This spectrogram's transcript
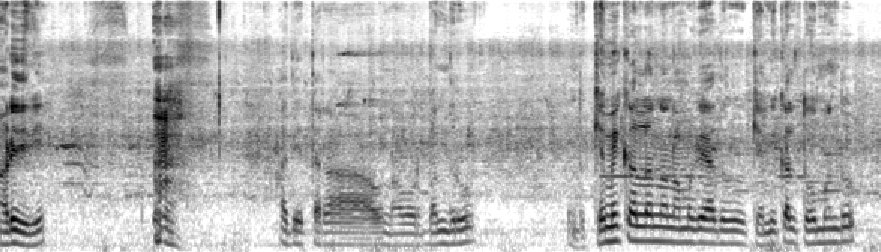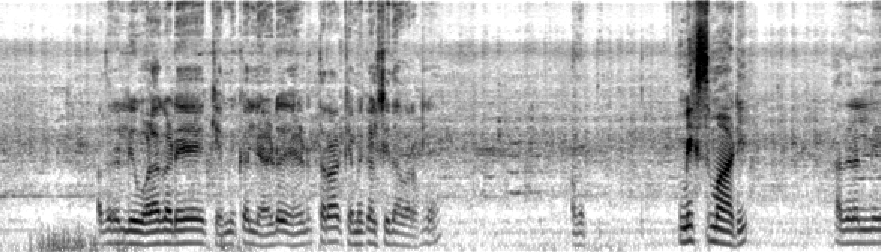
ಮಾಡಿದ್ದೀವಿ ಅದೇ ಥರ ಅವ್ರು ಬಂದರು. ಒಂದು ಕೆಮಿಕಲನ್ನು ನಮಗೆ ಅದು ಕೆಮಿಕಲ್ ತೊಗೊಂಬಂದು ಅದರಲ್ಲಿ ಒಳಗಡೆ ಕೆಮಿಕಲ್ ಎರಡು ಎರಡು ಥರ ಕೆಮಿಕಲ್ಸ್ ಇದಾವೆ ಅದರಲ್ಲಿ ಅದು ಮಿಕ್ಸ್ ಮಾಡಿ ಅದರಲ್ಲಿ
